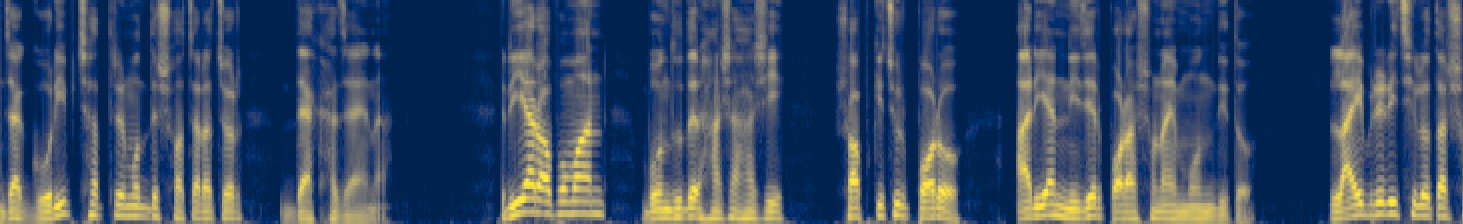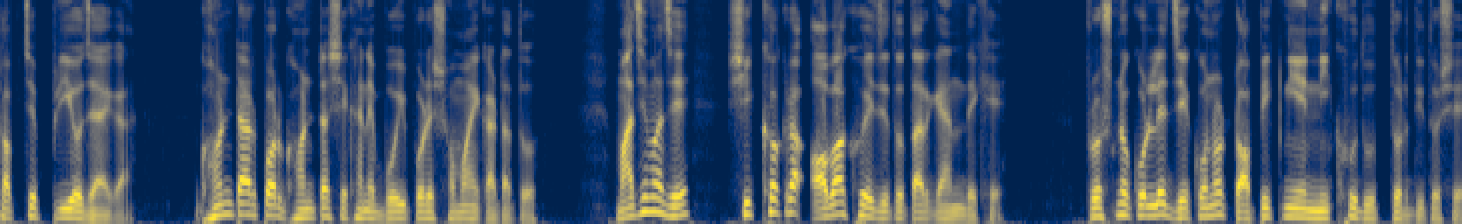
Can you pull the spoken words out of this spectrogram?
যা গরিব ছাত্রের মধ্যে সচরাচর দেখা যায় না। রিয়ার অপমান, বন্ধুদের হাসাহাসি সবকিছুর পরও আরিয়ান নিজের পড়াশোনায় মন দিত লাইব্রেরি ছিল তার সবচেয়ে প্রিয় জায়গা। ঘণ্টার পর ঘণ্টা সেখানে বই পড়ে সময় কাটাত। মাঝে মাঝে শিক্ষকরা অবাক হয়ে যেত তার জ্ঞান দেখে। প্রশ্ন করলে যে কোনো টপিক নিয়ে নিখুঁত উত্তর দিত সে।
